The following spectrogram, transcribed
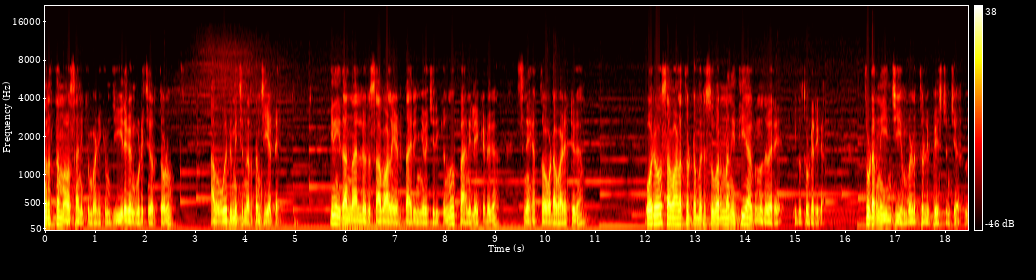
നൃത്തം അവസാനിക്കുമ്പോഴേക്കും ജീരകം കൂടി ചേർത്തോളൂ. അവ ഒരുമിച്ച് നൃത്തം ചെയ്യട്ടെ. ഇനി ഇതാ നല്ലൊരു സവാള എടുത്ത് അരിഞ്ഞു വെച്ചിരിക്കുന്നു. പാനിലേക്ക് ഇടുക. സ്നേഹത്തോടെ വഴറ്റുക. ഓരോ സവാളത്തൊട്ടും ഒരു സുവർണ നിധിയാകുന്നതുവരെ ഇത് തുടരുക. തുടർന്ന് ഇഞ്ചിയും വെളുത്തുള്ളി പേസ്റ്റും ചേർക്കുക.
